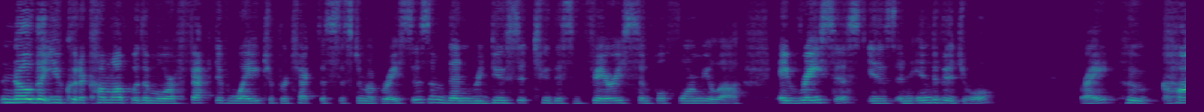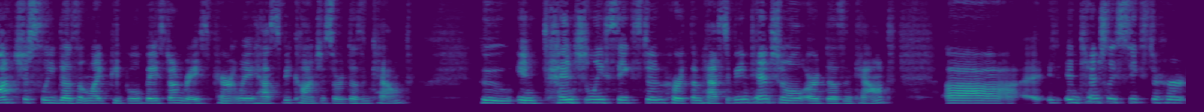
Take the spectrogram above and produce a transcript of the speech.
know that you could have come up with a more effective way to protect the system of racism than reduce it to this very simple formula. A racist is an individual right? Who consciously doesn't like people based on race. Apparently, it has to be conscious or it doesn't count. Who intentionally seeks to hurt them has to be intentional or it doesn't count. Uh, intentionally seeks to hurt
